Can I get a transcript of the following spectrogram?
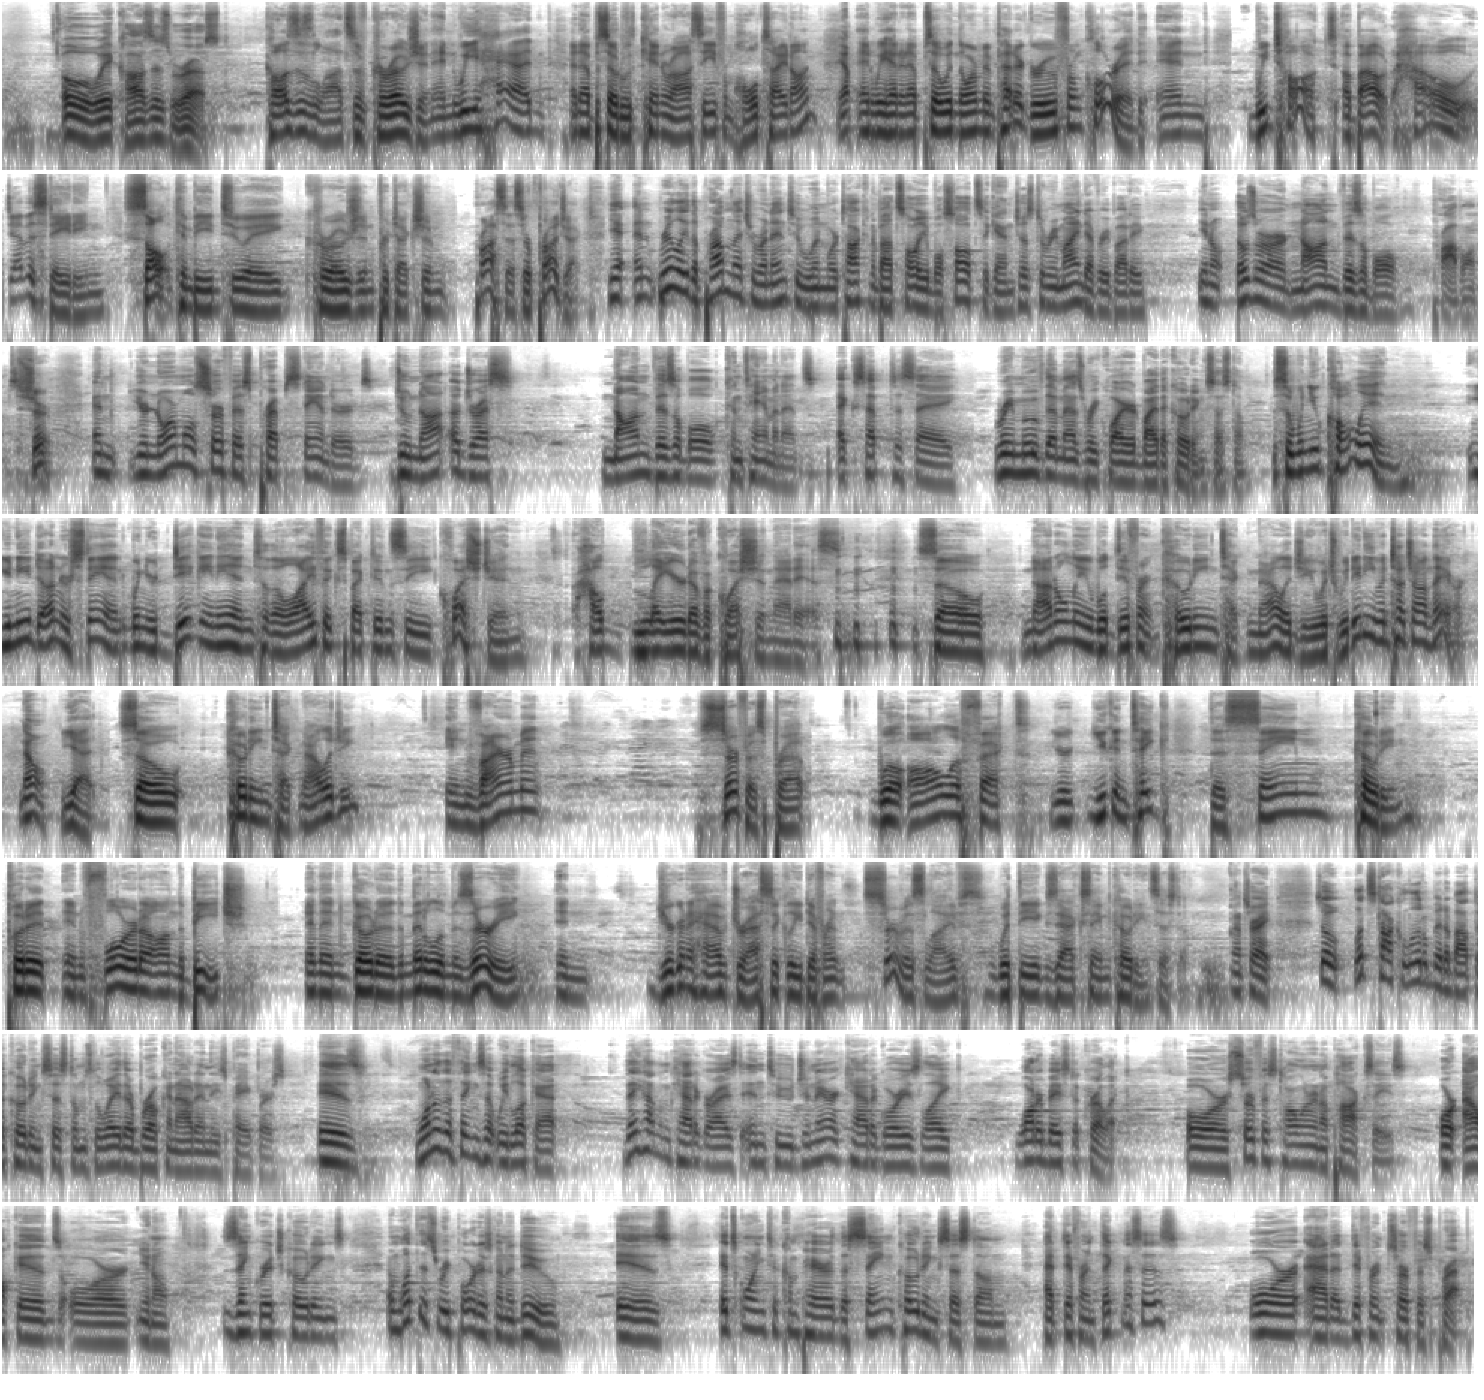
Oh, it causes rust. causes lots of corrosion. And we had an episode with Ken Rossi from Hold Tight on, Yep. and we had an episode with Norman Pettigrew from Chlorid, and we talked about how devastating salt can be to a corrosion protection process or project. Yeah, and really the problem that you run into when we're talking about soluble salts again, just to remind everybody, you know, those are our non-visible problems. Sure. And your normal surface prep standards do not address non-visible contaminants except to say remove them as required by the coating system. So when you call in, you need to understand when you're digging into the life expectancy question, how layered of a question that is. so not only will different coating technology, which we didn't even touch on there No. yet. So coating technology, environment, surface prep will all affect your you can take the same coating, put it in Florida on the beach, and then go to the middle of Missouri and you're going to have drastically different service lives with the exact same coating system. That's right. So let's talk a little bit about the coating systems, the way they're broken out in these papers. Is one of the things that we look at, they have them categorized into generic categories like water based acrylic or surface tolerant epoxies or alkyds or, you know, zinc rich coatings. And what this report is going to do is it's going to compare the same coating system at different thicknesses or at a different surface prep.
